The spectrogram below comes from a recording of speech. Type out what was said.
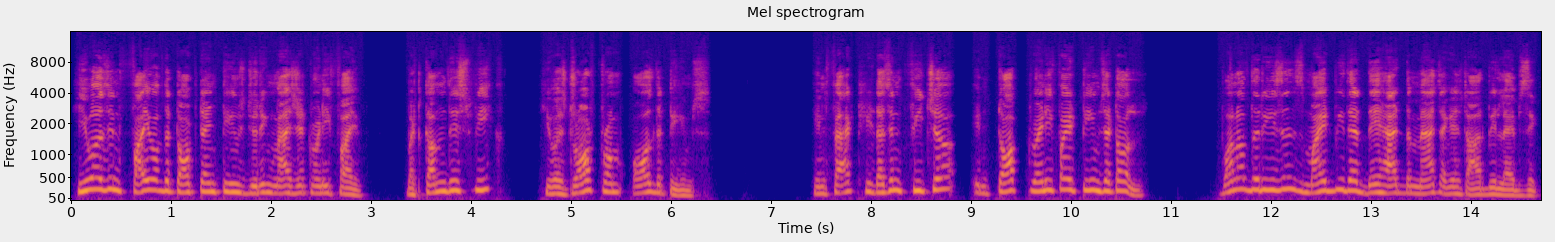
He was in 5 of the top 10 teams during matchday 25, but come this week, he was dropped from all the teams. In fact, he doesn't feature in top 25 teams at all. One of the reasons might be that they had the match against RB Leipzig.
